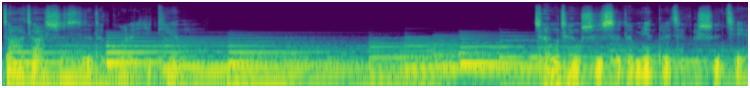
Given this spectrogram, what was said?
扎扎实实的过了一天，诚诚实实的面对这个世界。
